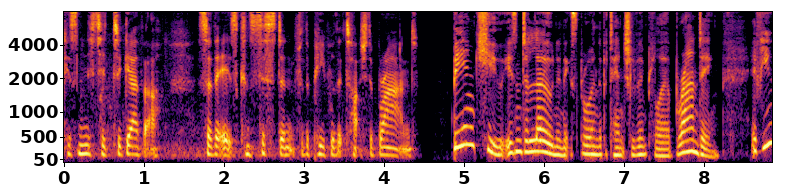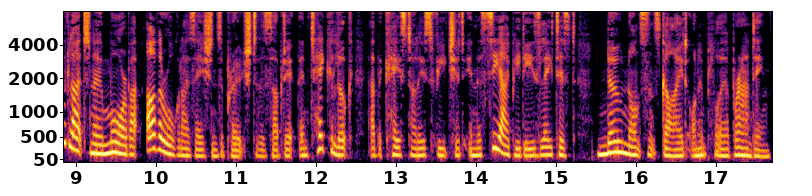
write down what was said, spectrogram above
is knitted together so that it's consistent for the people that touch the brand. B&Q isn't alone in exploring the potential of employer branding. If you'd like to know more about other organisations' approach to the subject, then take a look at the case studies featured in the CIPD's latest No Nonsense Guide on Employer Branding.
